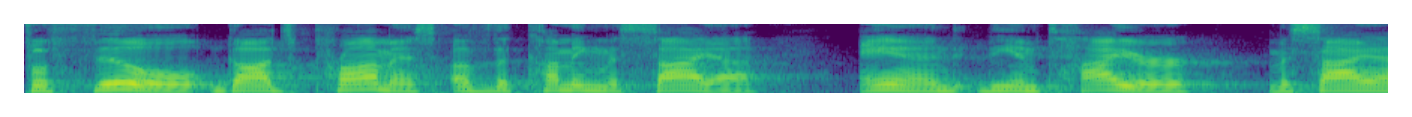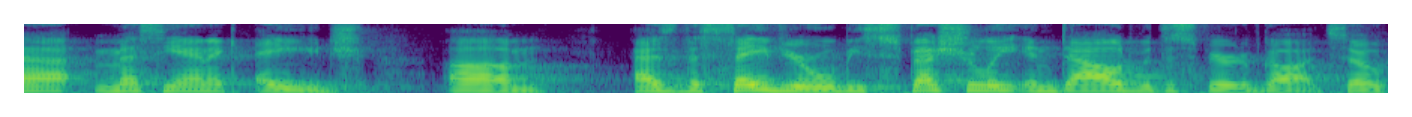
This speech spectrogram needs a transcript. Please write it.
fulfill God's promise of the coming Messiah and the entire Messiah messianic age, um, as the Savior will be specially endowed with the Spirit of God. So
